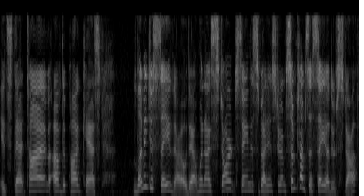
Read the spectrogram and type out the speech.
It's that time of the podcast. Let me just say, though, that when I start saying this about Instagram, sometimes I say other stuff.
